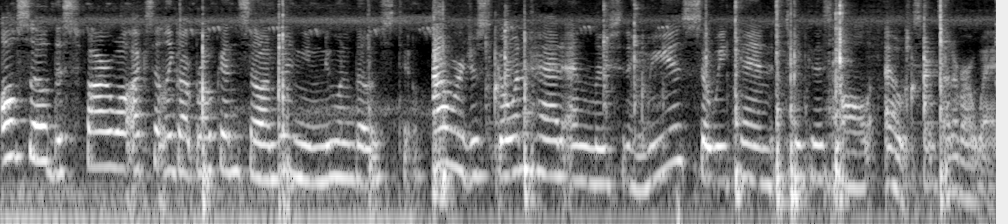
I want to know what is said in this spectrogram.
Also, this firewall accidentally got broken, so I'm getting a new one of those too. Now we're just going ahead and loosening these so we can take this all out so it's out of our way.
